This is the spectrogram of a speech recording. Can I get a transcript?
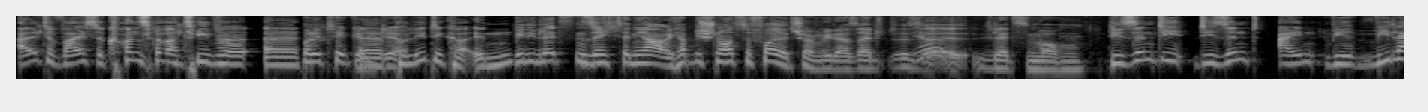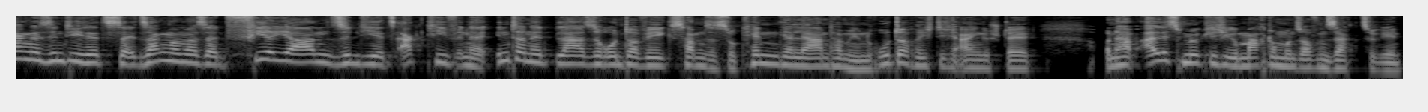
alte, weiße, konservative äh, Politik, äh, ja. PolitikerInnen, Wie die letzten 16 Jahre. Ich habe die Schnauze voll jetzt schon wieder seit äh, Ja. die letzten Wochen. die sind die, die sind ein, wie, wie lange sind die jetzt seit, sagen wir mal, seit vier Jahren sind die jetzt aktiv in der Internetblase unterwegs, haben das so kennengelernt, haben den Router richtig eingestellt und haben alles Mögliche gemacht, um uns auf den Sack zu gehen.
